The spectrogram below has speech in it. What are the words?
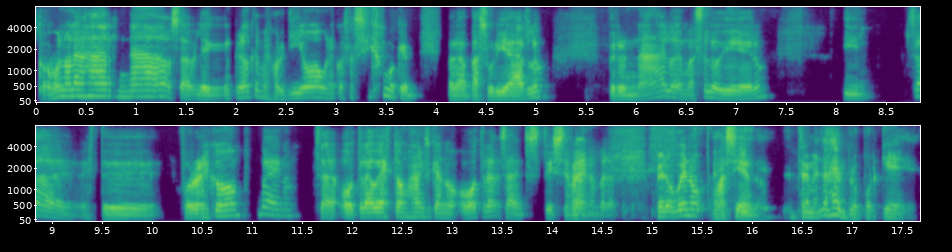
¿Cómo no le vas a dar nada? O sea, le, creo que mejor guió una cosa así como que para basurearlo, pero nada, lo demás se lo dieron. Y, ¿sabes? Este, Forrest Gump, bueno, o sea, otra vez Tom Hanks ganó otra, o sea, entonces tú dices, bueno, pero, pero bueno, haciendo? tremendo ejemplo, porque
